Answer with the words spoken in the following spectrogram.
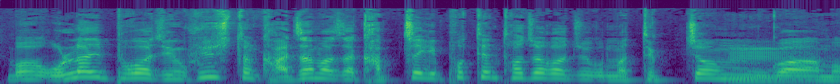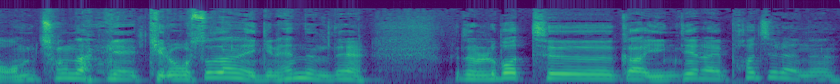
뭐 올라디포가 지금 휴스턴 가자마자 갑자기 포텐 터져가지고 막 득점과 음. 뭐 엄청나게 기록을 쏟아내긴 했는데 그래도 르버트가 인디애나의 퍼즐에는 뭐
